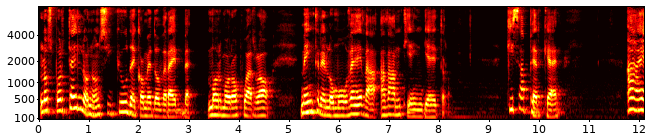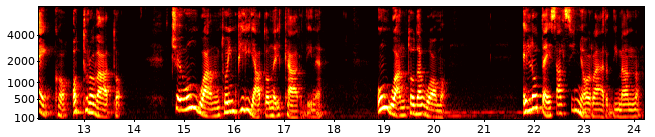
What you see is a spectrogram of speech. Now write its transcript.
lo sportello non si chiude come dovrebbe, mormorò Poirot mentre lo muoveva avanti e indietro. Chissà perché. Ah, ecco, ho trovato. C'è un guanto impigliato nel cardine. Un guanto da uomo. E lo tesa al signor Hardiman.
